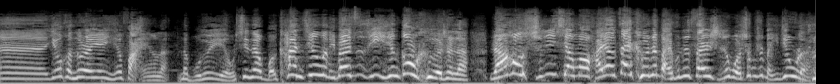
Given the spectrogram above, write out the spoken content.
嗯，有很多人也已经反映了，那不对呀！我现在我看镜子里边自己已经够磕碜了，然后实际相貌还要再磕碜百分之三十，我是不是没救了？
